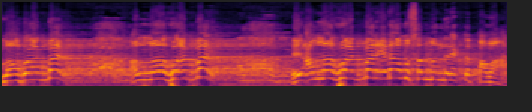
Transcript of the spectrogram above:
আল্লাহ আকবার আল্লাহ আকবার। এই আল্লাহ আকবার, এটাও মুসলমানদের একটা পাওয়ার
